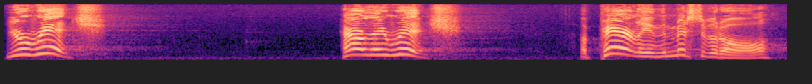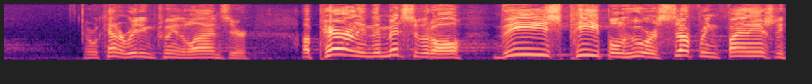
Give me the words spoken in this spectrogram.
You're rich. How are they rich? Apparently, in the midst of it all, and we're kind of reading between the lines here, Apparently, in the midst of it all, these people who are suffering financially,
